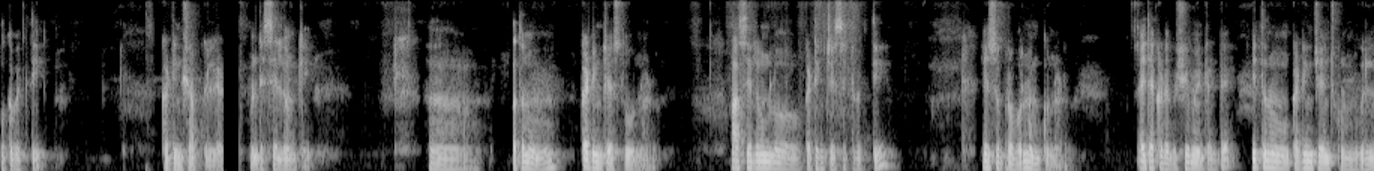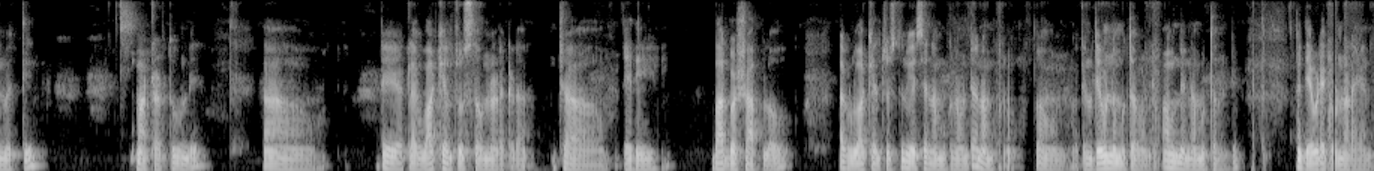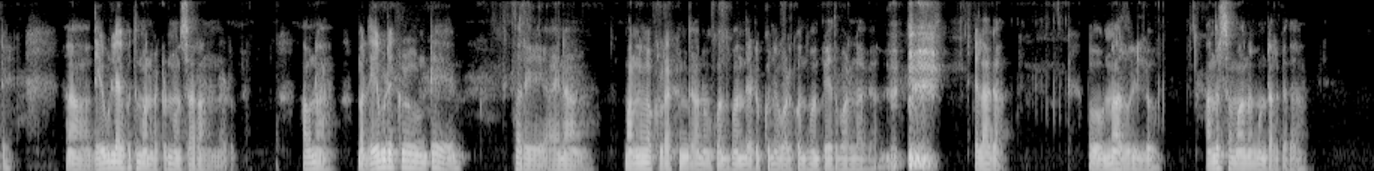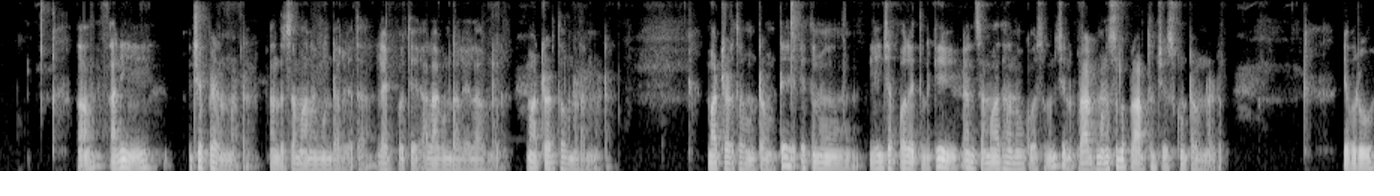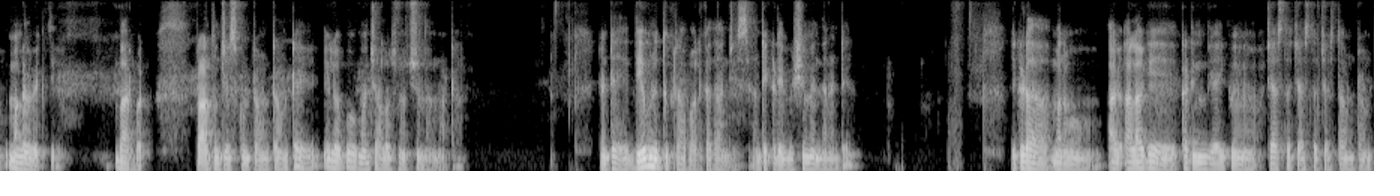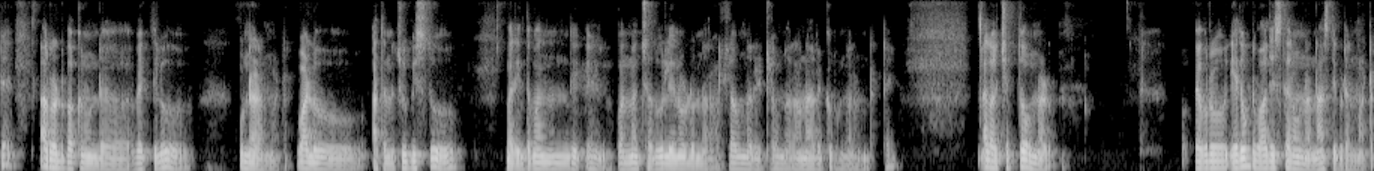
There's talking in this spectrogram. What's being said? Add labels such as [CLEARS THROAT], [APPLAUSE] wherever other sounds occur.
ఒక వ్యక్తి కటింగ్ షాప్కి వెళ్ళాడు అంటే సెలూన్‌కి. అతను కటింగ్ చేస్తూ ఉన్నాడు. ఆ సెలూన్‌లో కటింగ్ చేసేటి వ్యక్తి యేసు నమ్ముకున్నాడు. అయితే అక్కడ విషయం ఏంటంటే, ఇతను కటింగ్ చేయించుకుని వెళ్ళిన వ్యక్తి మాట్లాడుతూ ఉండి అంటే అట్లా వాక్యాలు చూస్తూ ఉన్నాడు అక్కడ చా ఇది బార్బర్ షాప్‌లో అక్కడ వాక్యాలు చూస్తూ "నువ్వు వేసే నమ్ముకున్నావంటే" "ఆ! నమ్ముకున్నావు "అవును. ఓకే. నువ్వు దేవుడిని నమ్ముతావండి "అవును. నేను నమ్ముతానండి." "దేవుడు ఎక్కడున్నాడా అంటే దేవుడు లేకపోతే మనం ఎక్కడున్నాం సార్" అని అన్నాడు. అవునా? మరి దేవుడు ఎక్కడ ఉంటే మరి ఆయన మనల్ని ఒక రకంగాను, కొంతమంది అడుక్కునేవాళ్ళు, కొంతమంది పేదవాళ్ళలాగా [CLEARS THROAT] ఎలాగా ఉన్నారు వీళ్ళు అందరూ సమానంగా ఉండాలి కదా! అని చెప్పాడనమాట. అందరూ సమానంగా ఉండాలి కదా లేకపోతే అలాగుండాలి, ఉండాలి మాట్లాడుతూ ఉన్నాడనమాట. మాట్లాడుతూ ఉంటా ఉంటే ఇతను ఏం చెప్పాలి ఇతనికి అని సమాధానం కోసం చిన్న ప్రా మనసులో ప్రార్థన చేసుకుంటూ ఉన్నాడు. ఎవరు? మంగళ వ్యక్తి. బార్బర్. ప్రార్థన చేసుకుంటా ఉంటా ఉంటే ఈలోపు మంచి ఆలోచన వచ్చిందనమాట. అంటే దేవుని ఎద్దుకు రావాలి కదా! అని చేసి అంటే ఇక్కడ విషయం ఏందనంటే ఇక్కడ మనము అలాగే కటింగ్ అయిపోయి చేస్తా, చేస్తా, చేస్తూ ఉంటా ఉంటే ఆ రోడ్డు పక్కన ఉండే వ్యక్తులు ఉన్నారనమాట. వాళ్ళు అతను చూపిస్తూ మరి ఇంతమంది కొంతమంది చదువు లేని వాళ్ళు ఉన్నారు అట్లా ఉన్నారు, ఇట్లా ఉన్నారు, అనారోగ్యులున్నారు అంటే అలా చెప్తూ ఉన్నాడు. ఎవరు? ఏదో ఒకటి వాదిస్తానే ఉన్నాడు నాస్తికుడనమాట.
